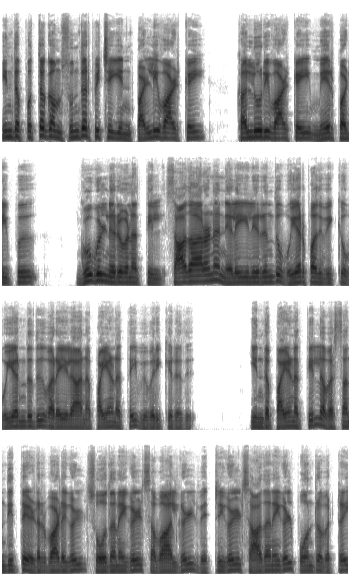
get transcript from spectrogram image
இந்த புத்தகம் சுந்தர் பிச்சையின் பள்ளி வாழ்க்கை கல்லூரி வாழ்க்கை மேற்படிப்பு கூகுள் நிறுவனத்தில் சாதாரண நிலையிலிருந்து உயர் பதவிக்கு உயர்ந்தது வரையிலான பயணத்தை விவரிக்கிறது. இந்த பயணத்தில் அவர் சந்தித்த இடர்பாடுகள் சோதனைகள் சவால்கள் வெற்றிகள் சாதனைகள் போன்றவற்றை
